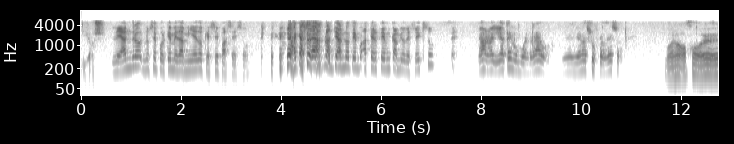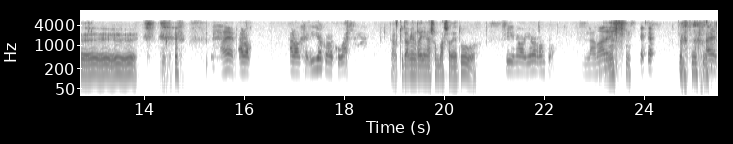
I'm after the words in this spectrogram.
Dios. Leandro, no sé por qué me da miedo que sepas eso. ¿Acaso estás planteándote hacerte un cambio de sexo? No, no, yo ya tengo un buen rabo. Yo, yo no sufro de eso. Bueno, ojo, eh, eh, eh, eh. A ver, A lo, a lo angelillo con el cubano. Claro, Tú también rellenas un vaso de tubo. Sí, no, yo lo rompo. la madre. A ver,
